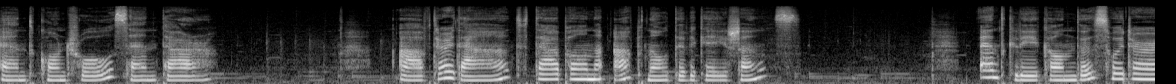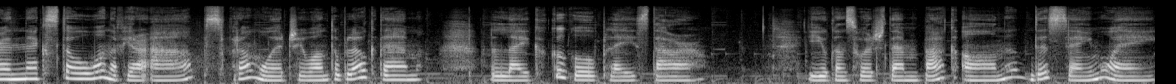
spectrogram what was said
and control center. After that, tap on app notifications and click on the switcher next to one of your apps from which you want to block them, like Google Play Store. You can switch them back on the same way.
